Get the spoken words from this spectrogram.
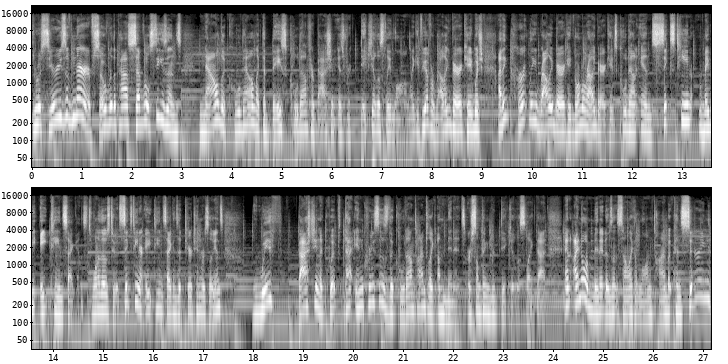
through a series of nerfs over the past several seasons, now the cooldown, like the base cooldown for Bastion is ridiculously long. Like if you have a rally barricade, which I think currently rally barricade, normal rally barricades cool down in 16 or maybe 18 seconds. It's one of those two. It's 16 or 18 seconds at tier 10 resilience with Bastion equipped, that increases the cooldown time to like a minute or something ridiculous like that. And I know a minute doesn't sound like a long time, but considering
